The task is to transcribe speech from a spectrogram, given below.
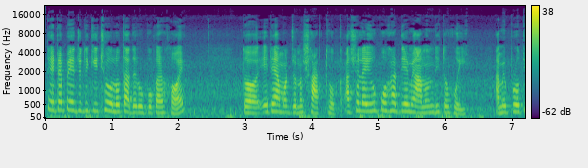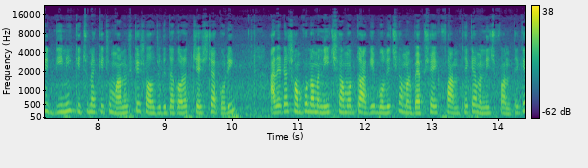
তো এটা পেয়ে যদি কিছু হলো তাদের উপকার হয়। তো এটা আমার জন্য সার্থক। আসলে এই উপহার দিয়ে আমি আনন্দিত হই। আমি প্রতিদিনই কিছু না কিছু মানুষকে সহযোগিতা করার চেষ্টা করি। আর এটা সম্পূর্ণ আমার নিজ সামর্থ্য, আগেই বলেছি, আমার ব্যবসায়িক ফান্ড থেকে, আমার নিজ ফান্ড থেকে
